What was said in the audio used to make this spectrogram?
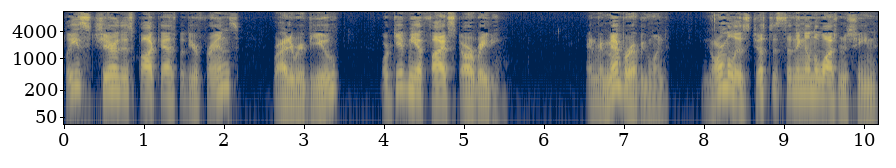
Please share this podcast with your friends, write a review, or give me a five star rating. And remember, everyone, normal is just as sitting on the washing machine.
